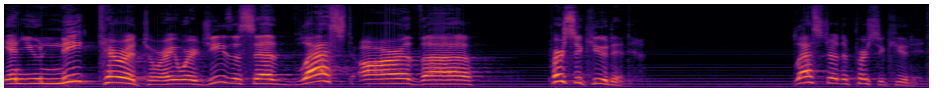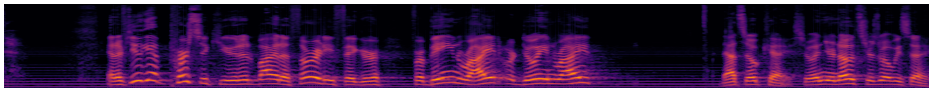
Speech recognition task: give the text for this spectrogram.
in unique territory where Jesus said, Blessed are the persecuted. Blessed are the persecuted. And if you get persecuted by an authority figure for being right or doing right, that's okay. So, in your notes, here's what we say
